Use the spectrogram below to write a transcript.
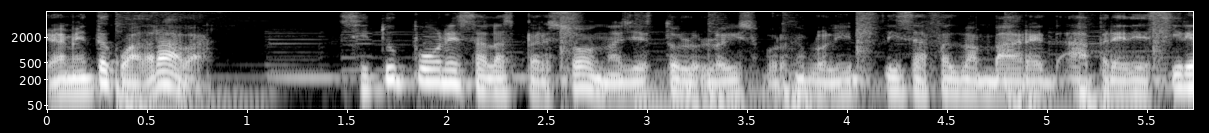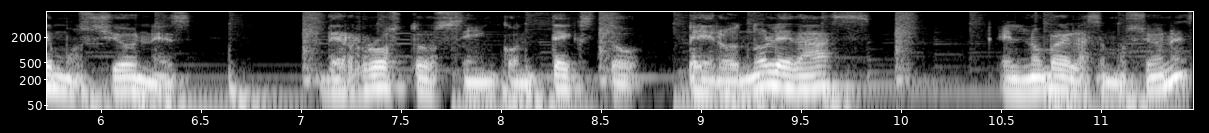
Realmente cuadraba. Si tú pones a las personas, y esto lo, hizo por ejemplo Lisa Feldman Barrett, a predecir emociones de rostros sin contexto, pero no le das el nombre de las emociones,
